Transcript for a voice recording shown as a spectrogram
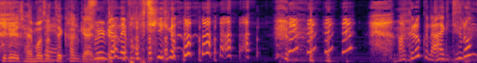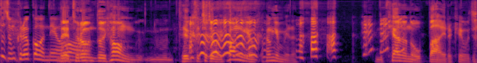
길을 잘못 네. 선택한 게 아닌가. 불변의 법칙이가. 아, 그렇구나. 아, 드럼도 좀 그럴 것 같네요. 네, 드럼도 형, 음, 대- 대체적으로 형이, 형입니다. 근데 피아노는 오빠, 이렇게 오죠.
